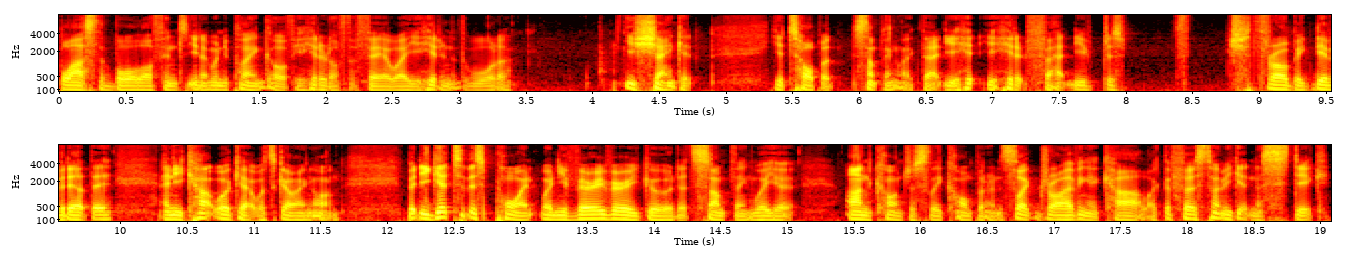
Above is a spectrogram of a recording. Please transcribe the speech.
blast the ball off into, you know, when you're playing golf, you hit it off the fairway, you hit into the water, you shank it, you top it, something like that. You hit, you hit it fat, and you just throw a big divot out there, and you can't work out what's going on. But you get to this point when you're very, very good at something where you're unconsciously competent. It's like driving a car. Like the first time you get in a stick,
